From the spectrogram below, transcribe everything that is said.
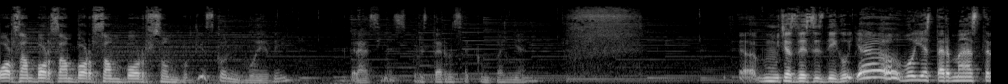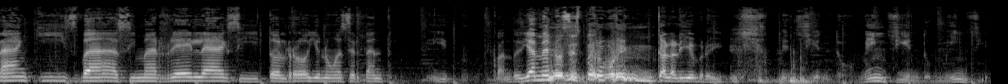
Zambor, Zambor, Zambor, Zambor, Zambor. 10 con 9. Gracias por estarnos acompañando. Muchas veces digo, ya voy a estar más tranquis, y más relax y todo el rollo, no va a ser tanto. Y cuando ya menos espero, brinca la liebre. Me enciendo, me enciendo, me enciendo.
